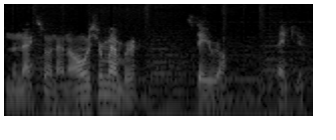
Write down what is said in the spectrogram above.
in the next one. And always remember, stay real. Thank you.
